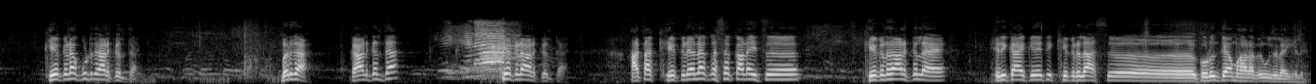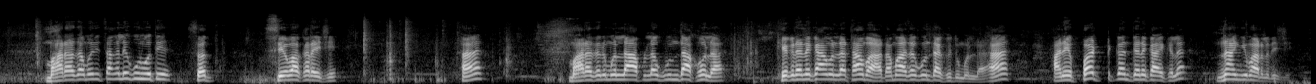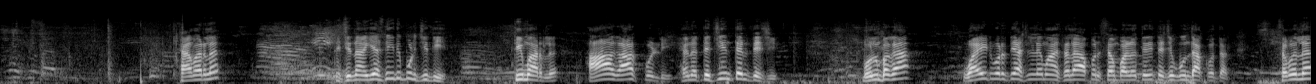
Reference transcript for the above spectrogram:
खेकडा कुठं अडकलता बरं का? काय अडकलता खेकडा अडकलता आता खेकड्याला कसं काढायचं? खेकडा अडकलं आहे ह्याने काय केलं ते खेकड्याला असं करून त्या महाराजा उजला गेलं. महाराजामध्ये चांगले गुण होते. सद सेवा करायचे. हां? महाराजांनी म्हणलं आपला गुण दाखवला. खेकड्याने काय म्हणला? थांबा आता माझा गुण दाखवतो म्हणला हा? आणि पटकन त्याने काय केलं? नांगी मारलं त्याची. काय मारलं? त्याची नांगी असते की ती पुढची ती? ती मारलं. आग आग पडली. ह्यानं त्याची त्याने त्यानं त्याची. म्हणून बघा वाईटवरती असलेल्या माणसाला आपण सांभाळलं तरी त्याचे गुण दाखवतात. समजलं?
